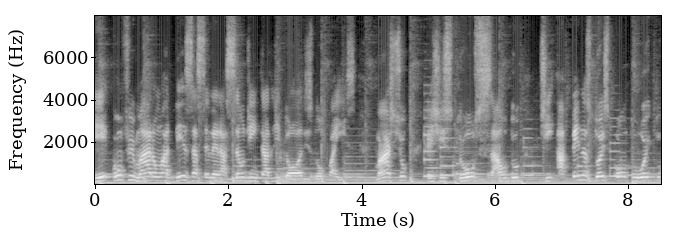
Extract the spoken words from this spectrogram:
e confirmaram a desaceleração de entrada de dólares no país. Março registrou saldo de apenas 2,8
